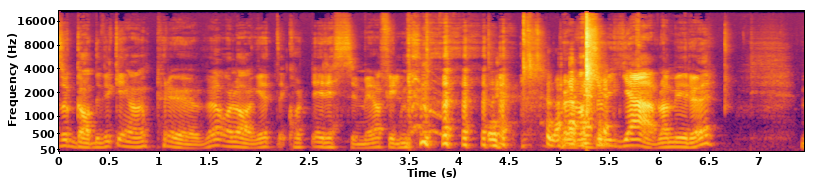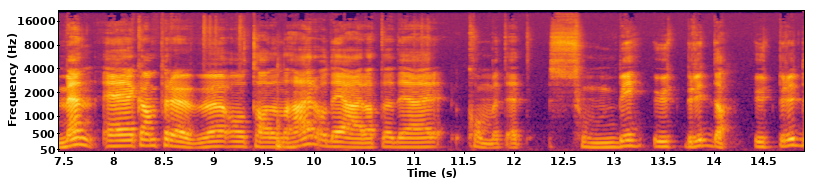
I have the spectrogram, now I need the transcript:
så gadd vi ikke engang prøve å lage et kort resymé av filmen. For det var så jævla mye rør. Men jeg kan prøve å ta denne her, og det er at det er kommet et zombieutbrudd, da. Utbrudd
